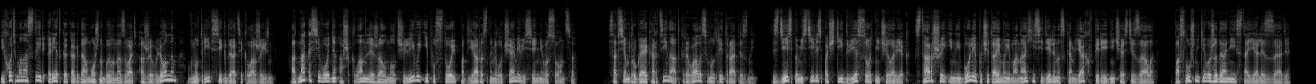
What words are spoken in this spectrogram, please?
И хоть монастырь редко когда можно было назвать оживленным, внутри всегда текла жизнь. Однако сегодня Ашклан лежал молчаливый и пустой под яростными лучами весеннего солнца. Совсем другая картина открывалась внутри трапезной. Здесь поместились почти две сотни человек. Старшие и наиболее почитаемые монахи сидели на скамьях в передней части зала. Послушники в ожидании стояли сзади.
